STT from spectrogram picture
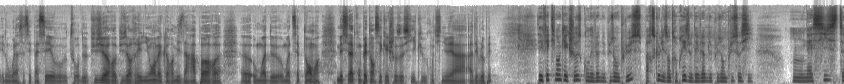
Et donc voilà, ça s'est passé autour de plusieurs, euh, plusieurs réunions avec la remise d'un rapport euh, au, mois de, au mois de septembre. Mécénat de compétences, c'est quelque chose aussi que vous continuez à, développer c'est effectivement quelque chose qu'on développe de plus en plus parce que les entreprises le développent de plus en plus aussi. On assiste,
